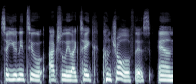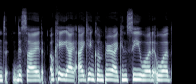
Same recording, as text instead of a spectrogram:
so you need to actually like take control of this and decide, okay, I, I can compare, I can see what what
